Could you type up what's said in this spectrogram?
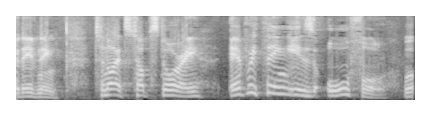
Good evening. Tonight's top story everything is awful. Well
